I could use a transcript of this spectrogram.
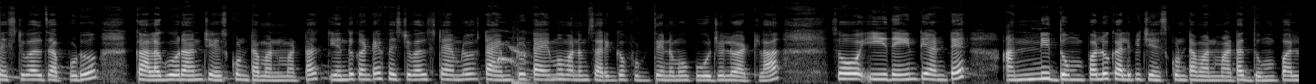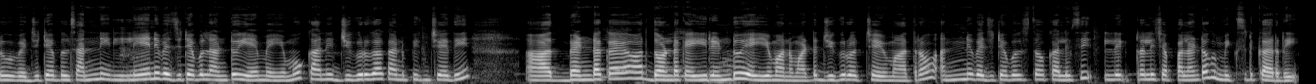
ఫెస్టివల్స్ అప్పుడు కలగూర అని చేసుకుంటాం అనమాట ఎందుకంటే ఫెస్టివల్స్ టైంలో టైం టు టైం మనం సరిగ్గా ఫుడ్ తినము పూజలు అట్లా. సో ఇదేంటి అంటే అన్ని దుంపలు కలిపి చేసుకుంటాం అనమాట దుంపలు వెజిటేబుల్స్ అన్నీ లేని వెజిటేబుల్ అంటూ ఏం వేయము. కానీ జిగురుగా కనిపించేది బెండకాయ ఆర్ దొండకాయ ఈ రెండు వేయమన్నమాట. జిగురు వచ్చేవి మాత్రం. అన్ని వెజిటేబుల్స్తో కలిసి లిటరలీ చెప్పాలంటే ఒక మిక్స్డ్ కర్రీ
